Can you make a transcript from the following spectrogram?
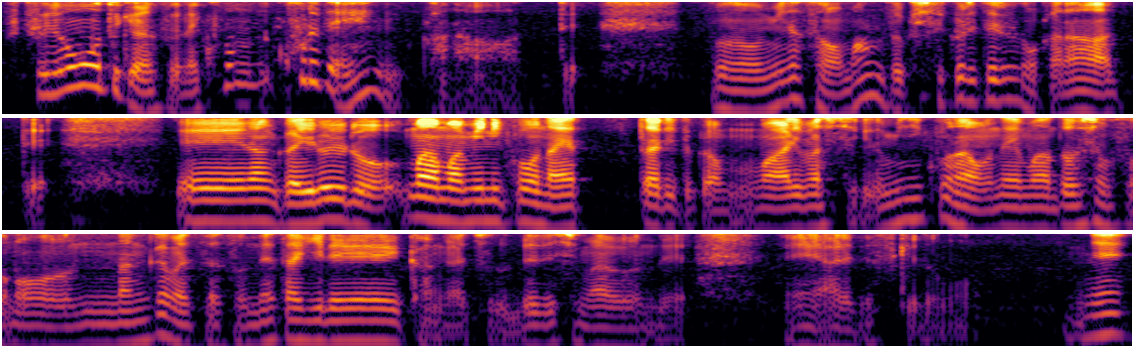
普通に思うときあるんですよね。こんこれでええんかなって。その、皆さんは満足してくれてるのかなって。えー、なんかいろいろ、まあまあミニコーナーやったりとかもありましたけど、ミニコーナーもね、まあどうしてもその、何回もやってたそのネタ切れ感がちょっと出てしまうんで、えー、あれですけども。ね。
